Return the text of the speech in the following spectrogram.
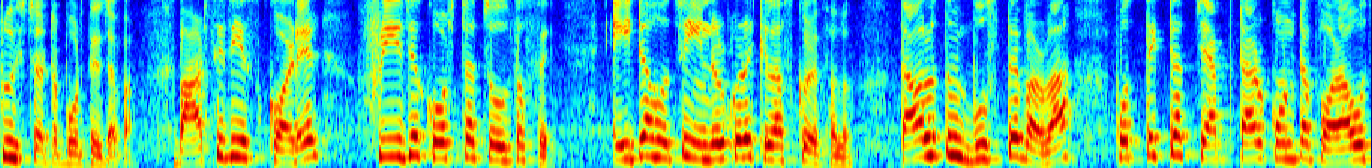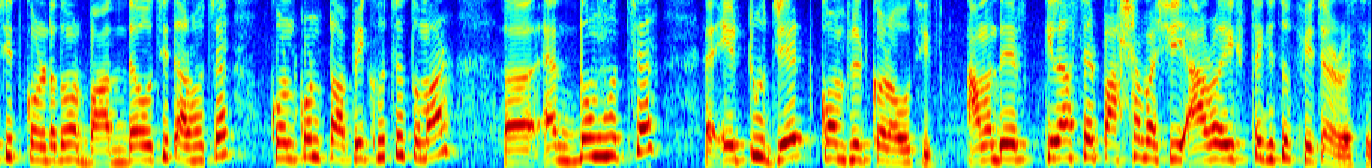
টু স্টারটা পড়তে যাবা। ভার্সিটি স্কোয়াডের ফ্রি যে কোর্সটা চলতেছে, এইটা হচ্ছে ইনরোল করে ক্লাস করে ফেলো। তাহলে তুমি বুঝতে পারবা প্রত্যেকটা চ্যাপ্টার কোনটা পড়া উচিত, কোনটা তোমার বাদ দেওয়া উচিত, আর হচ্ছে কোন কোন টপিক হচ্ছে তোমার একদম হচ্ছে এ টু জেড কমপ্লিট করা উচিত। আমাদের ক্লাসের পাশাপাশি আরও এক্সট্রা কিছু ফিচার রয়েছে।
